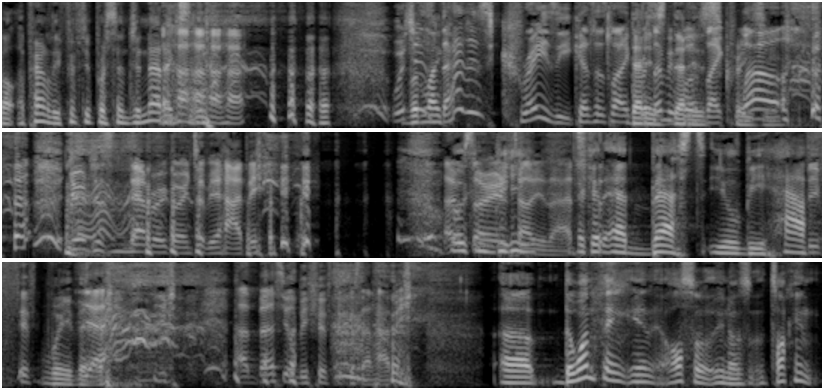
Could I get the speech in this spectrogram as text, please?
Well, apparently, fifty percent genetics. Which is like- that is crazy because it's like for is- some people it's like crazy. well you're just never going to be happy. I'm Well, sorry can to tell you that. Like at best, you'll be halfway Be there. Yeah, at best you'll be fifty percent happy. Uh, the one thing, in also, you know, talking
